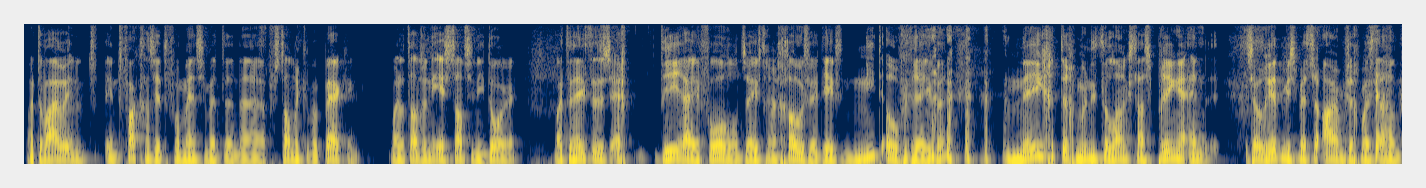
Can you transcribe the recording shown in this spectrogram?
Maar toen waren we in het, in het vak gaan zitten voor mensen met een eh, verstandelijke beperking. Maar dat hadden we in eerste instantie niet door. Maar toen heeft er dus echt drie rijen voor ons... heeft er een gozer, die heeft niet overdreven... 90 minuten lang staan springen... en zo ritmisch met zijn arm, zeg maar, staan.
